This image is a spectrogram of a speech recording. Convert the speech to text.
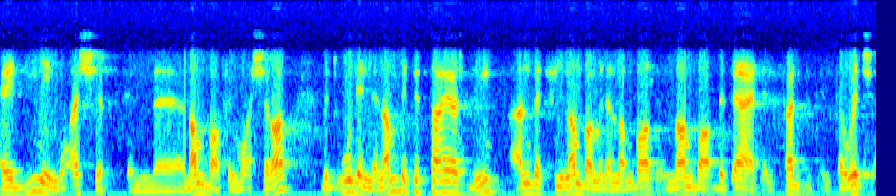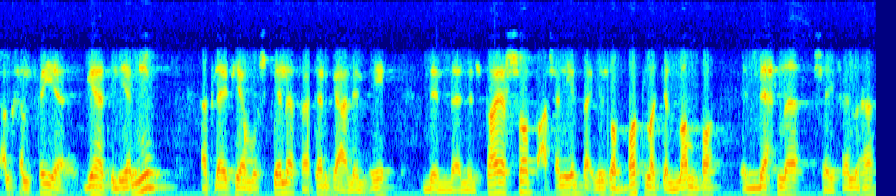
هيديني المؤشر اللمبة في المؤشرات بتقول إن لمبة ال tires دي عندك في لمبة من اللمبات اللمبة بتاعة الفرد الكاوتش الخلفية جهة اليمين هتلاقي فيها مشكلة فترجع للإيه؟ للتاير شوب عشان يبدأ يظبط لك اللمبة اللي إحنا شايفينها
